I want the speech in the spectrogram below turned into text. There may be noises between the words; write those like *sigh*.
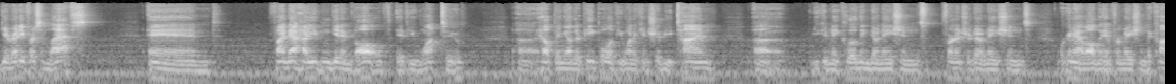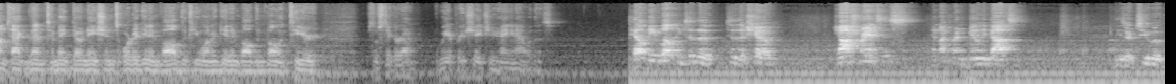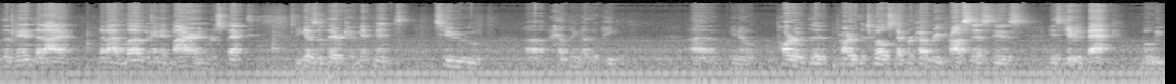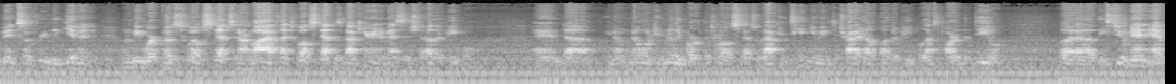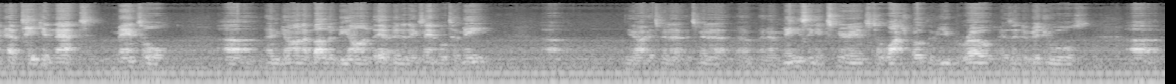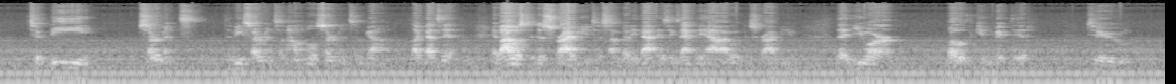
get ready for some laughs and find out how you can get involved if you want to, uh, helping other people. If you want to contribute time, uh, you can make clothing donations, furniture donations. We're going to have all the information to contact them to make donations or to get involved if you want to get involved and volunteer. So stick around. We appreciate you hanging out with us. Help me welcome to the to the show, Josh Francis and my friend Billy Dodson. These are two of the men that I that I love and admire and respect because of their commitment to uh, helping other people. Uh, you know, part of the part of the 12-step recovery process is is giving back what we've been so freely given. When we work those 12 steps in our lives, that 12 step is about carrying a message to other people. And uh, you know, no one can really work the 12 steps without continuing to try to help other people. That's part of the deal. But uh, these two men have, have taken that mantle uh, and gone above and beyond. They have been an example to me. Uh, you know, it's been a it's been a, a, an amazing experience to watch both of you grow as individuals, uh, to be servants, to be servants of humble servants of God. Like that's it. If I was to describe you to somebody, that is exactly how I would describe you. That you are both convicted to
